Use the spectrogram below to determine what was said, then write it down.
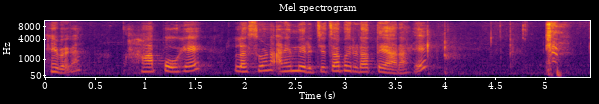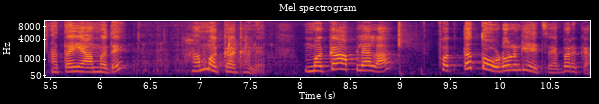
हे बघा. हा पोहे लसूण आणि मिरचीचा भरडा तयार आहे. आता यामध्ये हा मका घालूयात. मका आपल्याला फक्त तोडून घ्यायचा आहे बरं का.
